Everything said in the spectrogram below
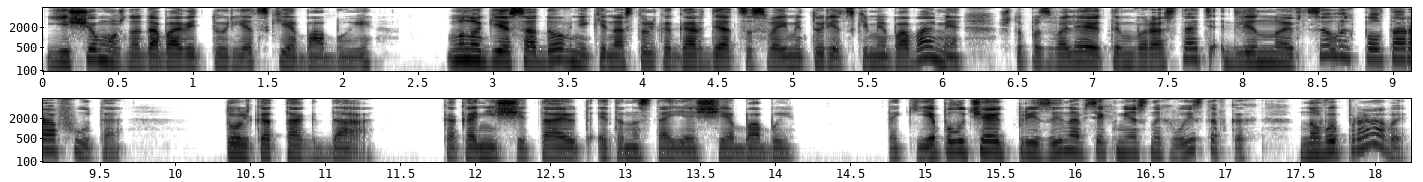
Еще можно добавить турецкие бобы, Многие садовники настолько гордятся своими турецкими бобами, что позволяют им вырастать длиной в целых полтора фута. Только тогда, как они считают, это настоящие бобы. Такие получают призы на всех местных выставках, но вы правы,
